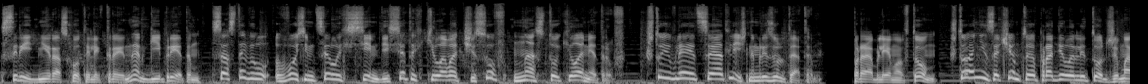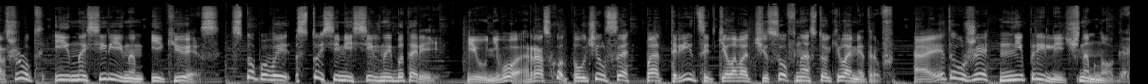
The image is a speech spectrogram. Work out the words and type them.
Средний расход электроэнергии при этом составил 8,7 киловатт-часов на 100 километров, что является отличным результатом. Проблема в том, что они зачем-то проделали тот же маршрут и на серийном EQS с топовой 107-сильной батареей. И у него расход получился по 30 киловатт-часов на 100 километров, а это уже неприлично много.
